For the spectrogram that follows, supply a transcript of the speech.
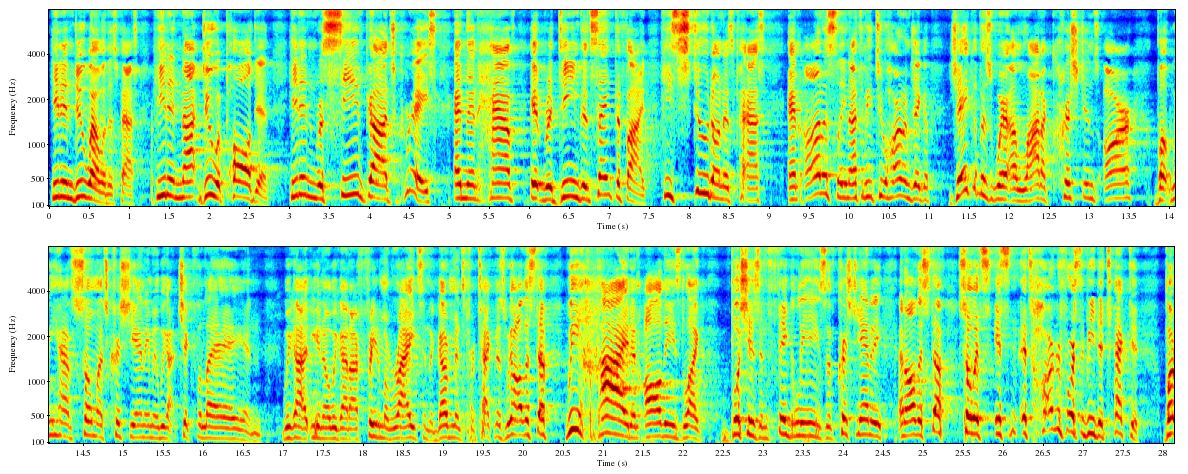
He didn't do well with his past. He did not do what Paul did. He didn't receive God's grace and then have it redeemed and sanctified. He stewed on his past. And honestly, not to be too hard on Jacob, Jacob is where a lot of Christians are but we have so much Christianity. I mean, we got Chick fil A and we got, you know, we got our freedom of rights and the government's protecting us. We got all this stuff. We hide in all these like bushes and fig leaves of Christianity and all this stuff. So it's, it's, it's harder for us to be detected. But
